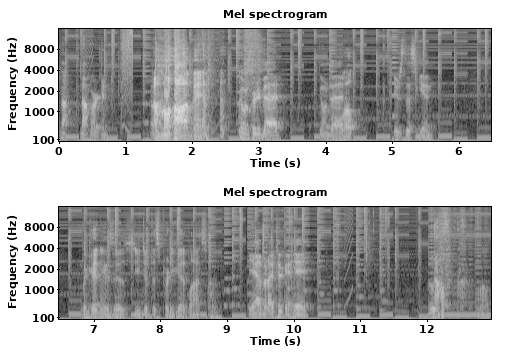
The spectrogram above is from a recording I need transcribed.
Not not working. oh man. Going pretty bad. Going bad. well, Here's this again. the good news is you did this pretty good last time. Yeah, but I took a hit. Oof. Well,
